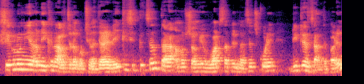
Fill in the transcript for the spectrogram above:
সেগুলো নিয়ে আমি এখানে আলোচনা করছি না। যারা রেকি শিখতে চান, তারা আমার সঙ্গে হোয়াটসঅ্যাপে মেসেজ করে ডিটেলস জানতে পারেন।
